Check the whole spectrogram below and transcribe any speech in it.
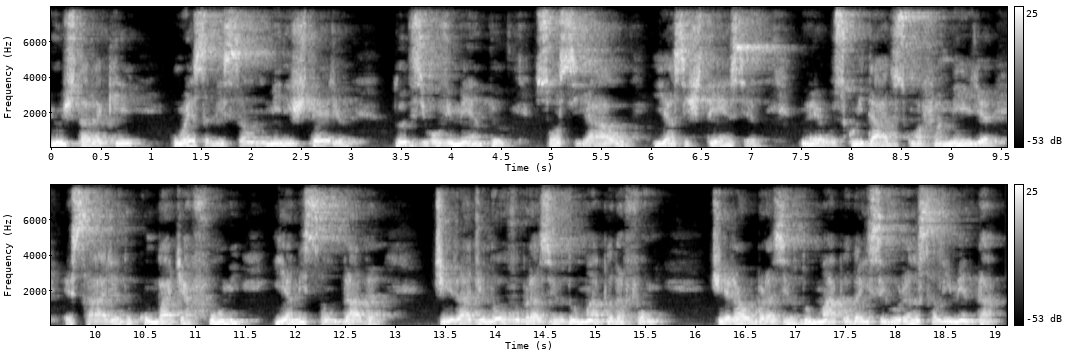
e eu estar aqui com essa missão no Ministério do desenvolvimento social e assistência, né, os cuidados com a família, essa área do combate à fome e a missão dada: tirar de novo o Brasil do mapa da fome, tirar o Brasil do mapa da insegurança alimentar,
